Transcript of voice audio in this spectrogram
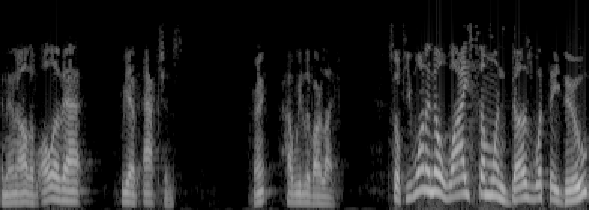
and then out of all of that, we have actions. Right? How we live our life. So if you want to know why someone does what they do,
